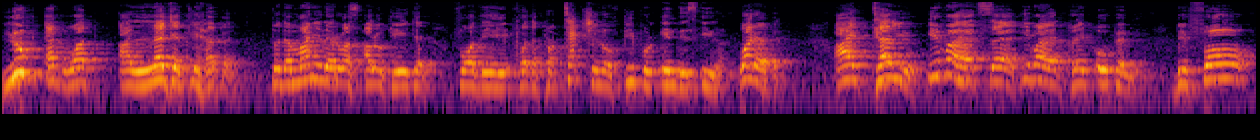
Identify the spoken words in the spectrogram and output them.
Look at what allegedly happened to the money that was allocated for the, for the protection of people in this era. What happened? I tell you, if I had said, if I had prayed openly, before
